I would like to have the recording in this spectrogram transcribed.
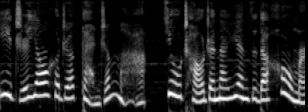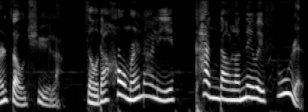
一直吆喝着赶着马，就朝着那院子的后门走去了。走到后门那里，看到了那位夫人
